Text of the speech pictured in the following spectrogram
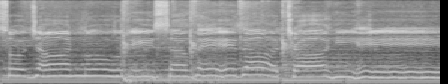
انس و جانوری سویرا چاہیے۔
